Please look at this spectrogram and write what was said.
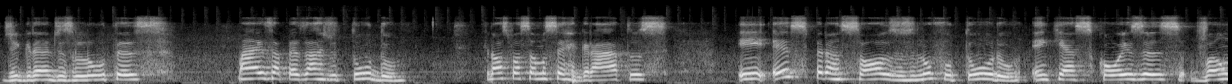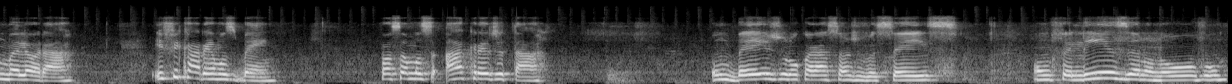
de grandes lutas, mas apesar de tudo, que nós possamos ser gratos e esperançosos no futuro em que as coisas vão melhorar e ficaremos bem. Possamos acreditar. Um beijo no coração de vocês. um feliz ano novo,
